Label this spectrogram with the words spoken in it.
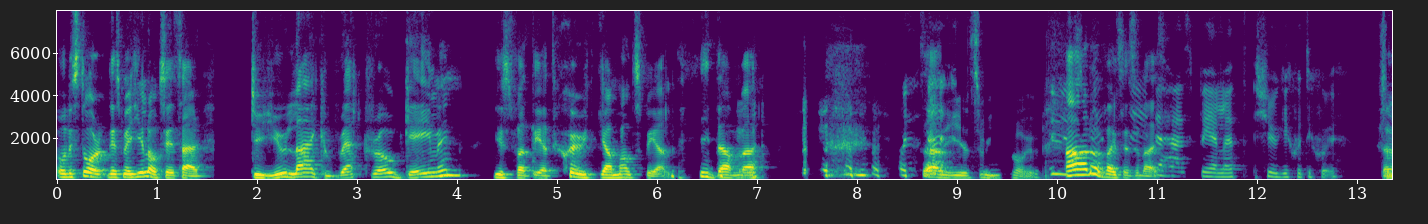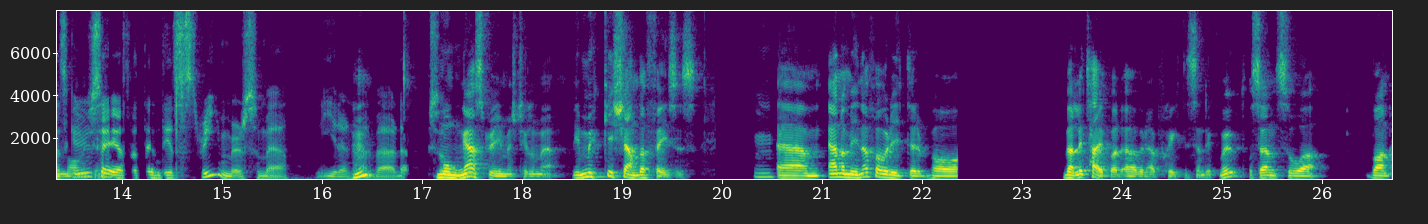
och det står, det som jag gillar också är så här. Do you like retro gaming? Just för att det är ett sjukt gammalt spel i den världen. Det är ju svinbra ju. Ja, det var faktiskt så Det nice. här spelet 2077. Sen ska det ju sägas att det är en del streamers som är i den här Mm. världen. också. Många streamers till och med. Det är mycket kända faces. Mm. Ehm, en av mina favoriter var väldigt hypad över det här projektet sen det kom ut. Och sen så var han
